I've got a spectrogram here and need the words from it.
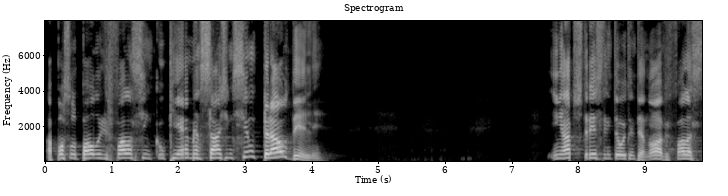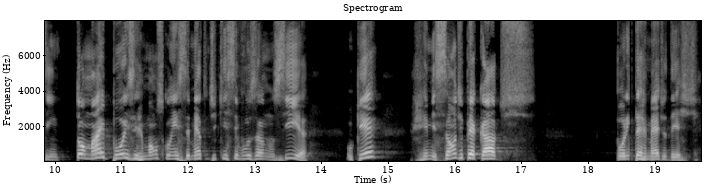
apóstolo Paulo ele fala assim o que é a mensagem central dele. Em Atos 13, 38 e 39, fala assim: Tomai, pois, irmãos, conhecimento de que se vos anuncia o que? Remissão de pecados por intermédio deste.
